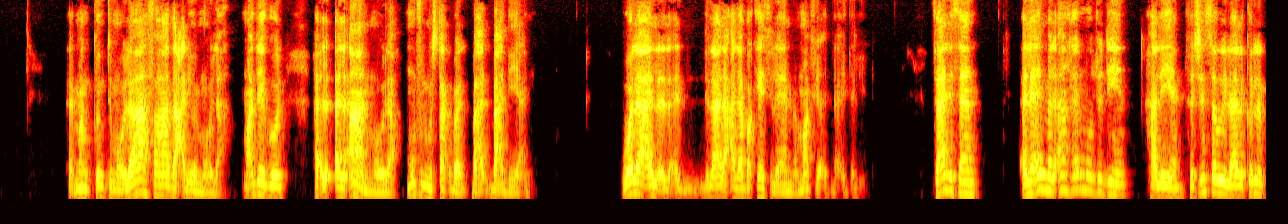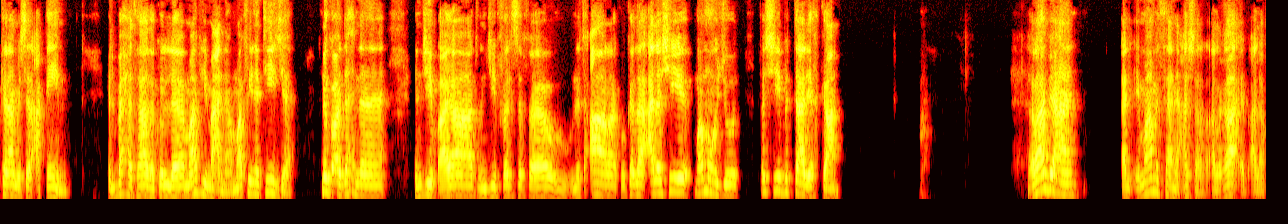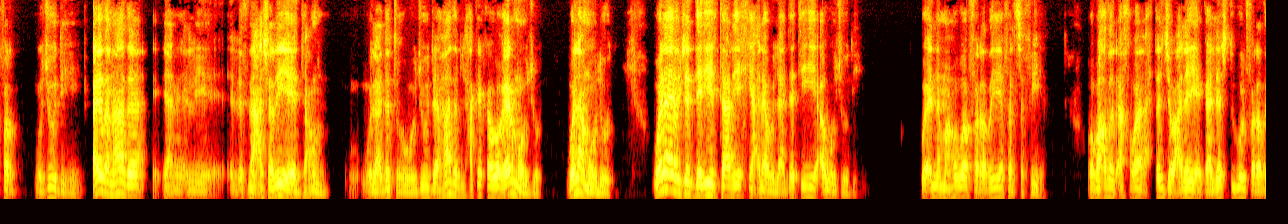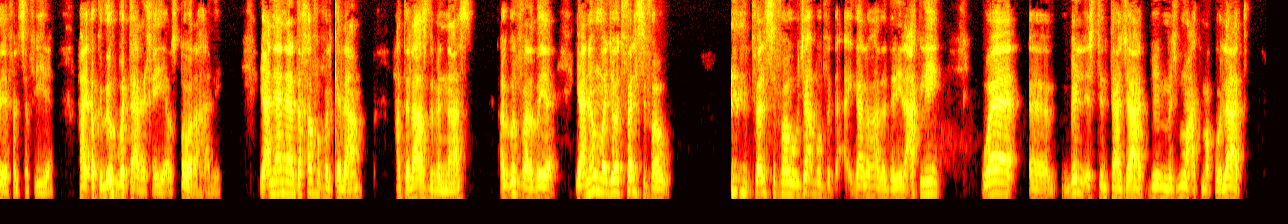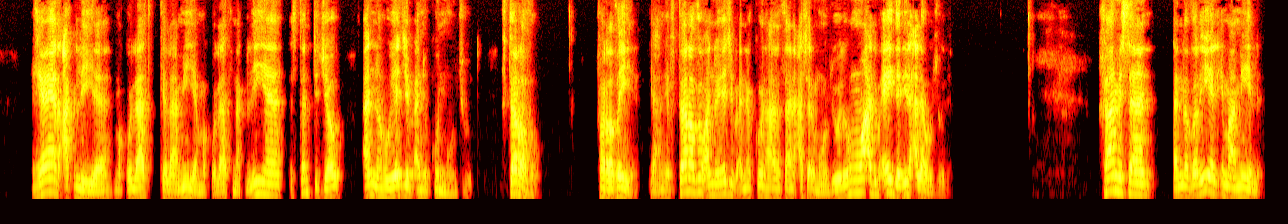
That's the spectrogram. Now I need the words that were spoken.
آه، من كنت مولاه فهذا علي المولاه ما أدري يقول الآن مولاه؟ مو في المستقبل بعد بعدي يعني. ولا الدلالة على بقية الأئمة. ما في عندنا أي دليل. ثالثا الأئمة الآن غير موجودين حاليا. فشو نسوي له؟ كل الكلام يصير عقيم. البحث هذا كله ما في معنى ما في نتيجة. نقعد إحنا نجيب آيات ونجيب فلسفة ونتعارك وكذا على شيء ما موجود. فالشيء بالتاريخ كان. رابعا الإمام الثاني عشر الغائب على فرض وجوده. أيضا هذا يعني اللي الاثنى عشرية يدعون. ولادته ووجوده هذا بالحقيقة هو غير موجود ولا مولود. ولا يوجد دليل تاريخي على ولادته أو وجوده وإنما هو فرضية فلسفية. وبعض الأخوة احتجوا علي قال ليش تقول فرضية فلسفية؟ هاي أكذوبة تاريخية أسطورة هذه. يعني أنا أخفف الكلام حتى لا أصدم الناس أقول فرضية يعني هم جو تفلسفوا تفلسفوا وجابوا قالوا هذا دليل عقلي وبالاستنتاجات بمجموعة مقولات غير عقلية مقولات كلامية مقولات نقلية استنتجوا أنه يجب أن يكون موجود. افترضوا. فرضية. يعني افترضوا أنه يجب أن يكون هذا الثاني عشر موجود وهم عندهم أي دليل على وجوده. خامسا النظرية الإمامية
